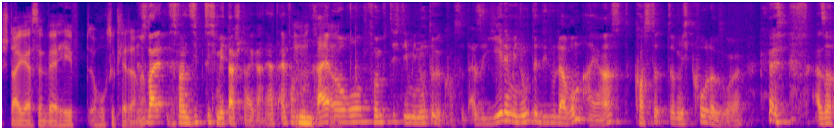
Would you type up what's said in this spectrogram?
Steiger ist dann, wer hilft, hochzuklettern, ne? Das war, das war ein 70 Meter Steiger. Der hat einfach nur 3,50 Euro die Minute gekostet. Also jede Minute, die du da rumeierst, kostet mich Kohle so. also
